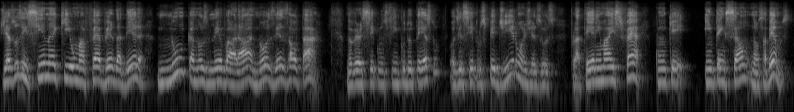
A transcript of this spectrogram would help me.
Jesus ensina que uma fé verdadeira nunca nos levará a nos exaltar. No versículo 5 do texto, os discípulos pediram a Jesus para terem mais fé, com que intenção não sabemos.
